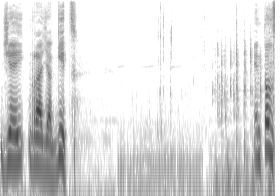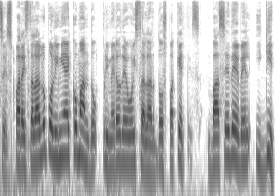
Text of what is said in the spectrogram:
J-Git Entonces, para instalarlo por línea de comando, primero debo instalar dos paquetes, base devel y git.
